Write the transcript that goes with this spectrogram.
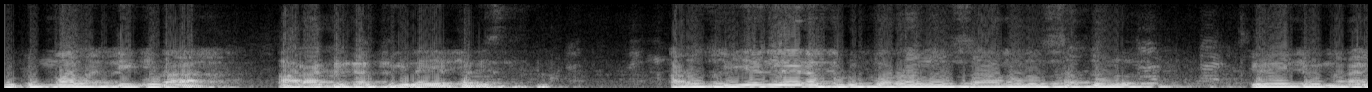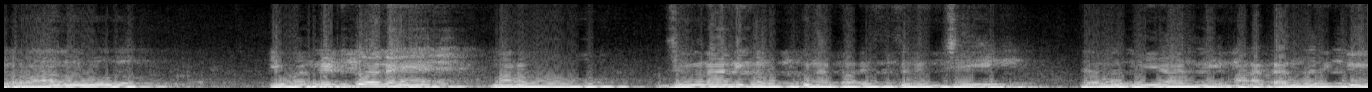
కుటుంబాలన్నీ కూడా ఆ రకంగా ఫీల్ అయ్యే పరిస్థితి. ఆ రోజు బియ్యం లేనప్పుడు కొర్రలు సాములు సద్దులు ఇవేంటి మన రాగులు ఇవన్నిటితోనే మనము జీవనాన్ని గడుపుకునే పరిస్థితి నుంచి తెలబియ్యాన్ని మనకందరికీ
